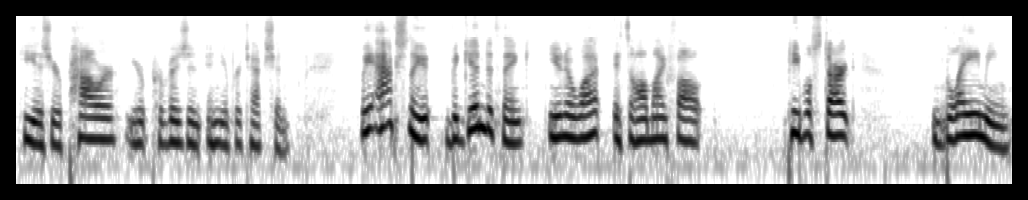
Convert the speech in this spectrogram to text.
He is your power, your provision, and your protection we actually begin to think, you know what? It's all my fault. People start blaming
